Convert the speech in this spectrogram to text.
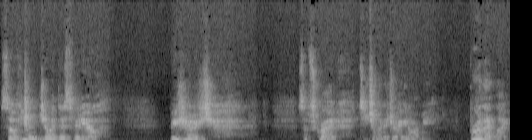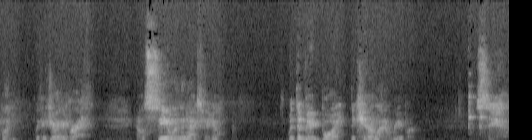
So if you enjoyed this video, be sure to subscribe to join the Dragon Army. Burn that like button with your dragon breath. I'll see you in the next video with the big boy, the Carolina Reaper. See ya.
